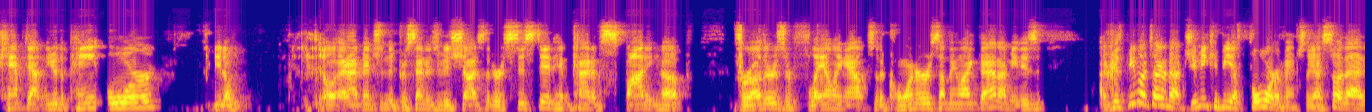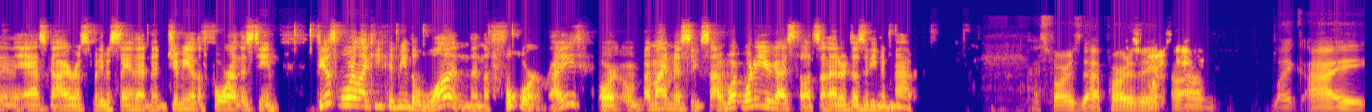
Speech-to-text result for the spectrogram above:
camped out near the paint or you know oh, and I mentioned the percentage of his shots that are assisted, him kind of spotting up for others or flailing out to the corner or something like that. I mean, is because uh, people are talking about Jimmy could be a four eventually. I saw that in the Ask Ira. Somebody was saying that, and Jimmy on the four on this team feels more like he could be the one than the four, right? Or, or am I missing something? What What are your guys' thoughts on that, or does it even matter? As far as that part of it, um, like I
